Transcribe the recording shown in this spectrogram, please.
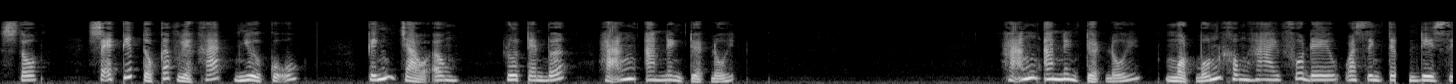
Stop sẽ tiếp tục các việc khác như cũ. Kính chào ông Rutenberg, hãng an ninh tuyệt đối. Hãng an ninh tuyệt đối 1402 phố D, Washington, D.C.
